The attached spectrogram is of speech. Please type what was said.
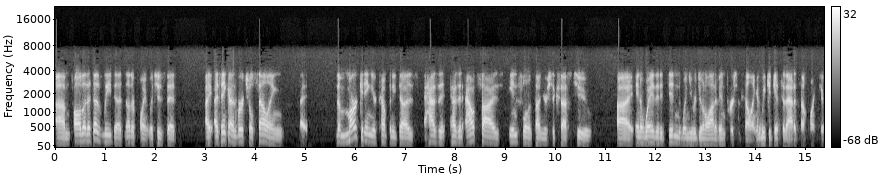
Um, although that does lead to another point, which is that I, I think on virtual selling, uh, the marketing your company does has it has an outsized influence on your success too, uh, in a way that it didn't when you were doing a lot of in-person selling. And we could get to that at some point too.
